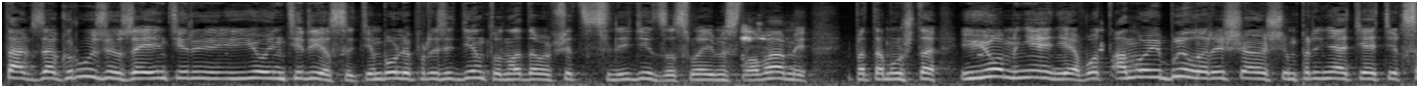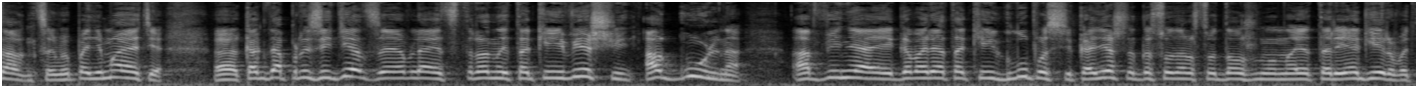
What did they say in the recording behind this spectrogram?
так за Грузию, за ее интересы. Тем более президенту надо вообще-то следить за своими словами, потому что ее мнение, вот оно и было решающим принятие этих санкций. Вы понимаете, э, когда президент заявляет страны такие вещи, огульно обвиняя и говоря такие глупости, конечно, государство должно на это реагировать.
